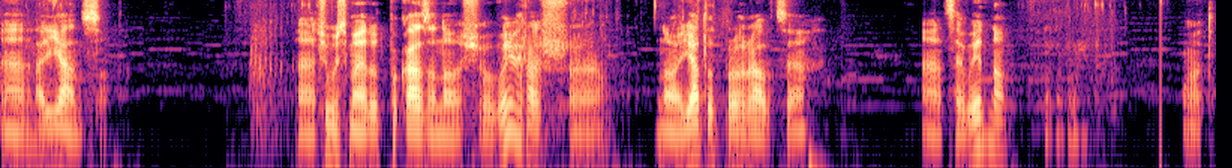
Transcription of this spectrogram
е, альянсу. Е, чомусь в мене тут показано, що виграш. Ну, я тут програв, це, це видно. От.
